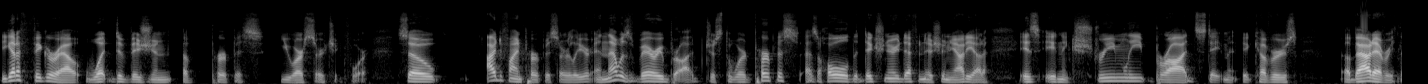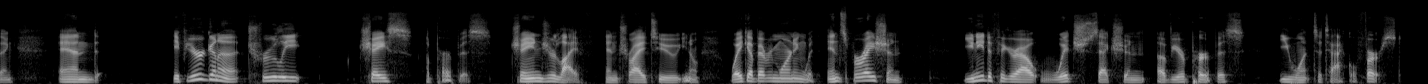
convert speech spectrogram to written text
you got to figure out what division of purpose you are searching for. So I defined purpose earlier, and that was very broad. Just the word purpose as a whole, the dictionary definition, yada yada, is an extremely broad statement. It covers about everything. And if you're going to truly chase a purpose, change your life, and try to, you know, wake up every morning with inspiration, you need to figure out which section of your purpose you want to tackle first.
